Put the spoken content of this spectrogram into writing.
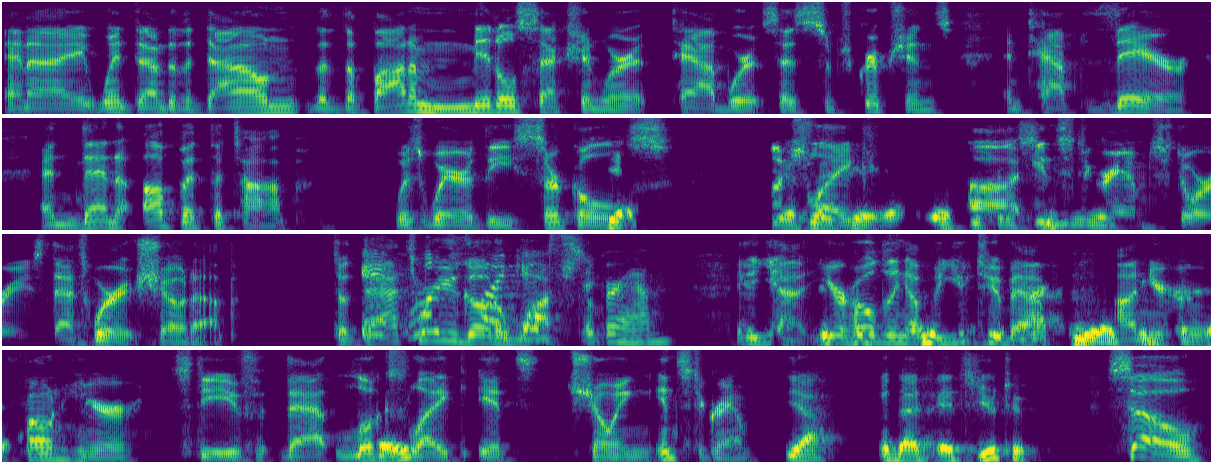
and I went down to the down the, the bottom middle section where it tab where it says subscriptions and tapped there. And then up at the top was where the circles, much Yes, like. Yes, uh, can see Instagram stories. That's where it showed up. So that's where you go like to watch them. Instagram. Yeah, you're holding up a YouTube app on your phone here, Steve, that looks Okay. like it's showing Instagram. Yeah, but that it's YouTube. So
